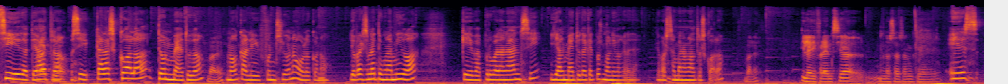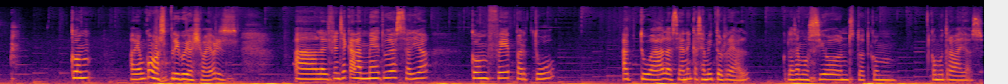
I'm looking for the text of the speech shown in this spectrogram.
sí, de teatre. actuar. O sigui, cada escola té un mètode Vale. no? que li funciona o el que no. Jo, per exemple, tinc una amiga que va provar la Nancy i el mètode aquest doncs, no li va agradar. Llavors se'n va anar a una altra escola. Vale. I la diferència, no saps en què... És com... Aviam com explico jo això, eh? Perquè és... Uh, la diferència de cada mètode seria com fer per tu actuar a l'escena i que sembli tot real. Les emocions, tot com, com ho treballes.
